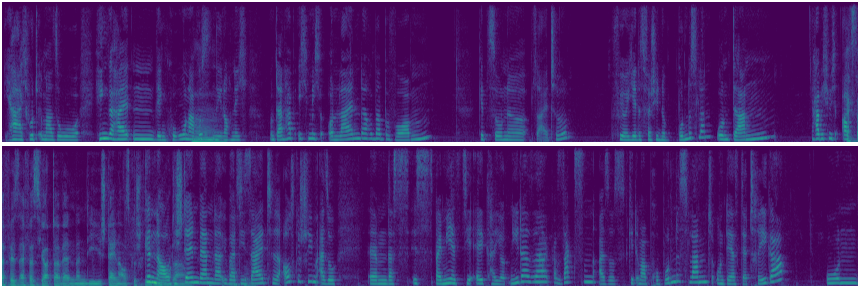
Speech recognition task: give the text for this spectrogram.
ja, ich wurde immer so hingehalten, wegen Corona mhm. wussten die noch nicht. Und dann habe ich mich online darüber beworben. Gibt es so eine Seite für jedes verschiedene Bundesland. Und dann habe ich mich auch. Extra fürs FSJ, da werden dann die Stellen ausgeschrieben. Genau, oder? die Stellen werden da über so. die Seite ausgeschrieben. Also ähm, das ist bei mir jetzt die LKJ Niedersachsen. Also es geht immer pro Bundesland und der ist der Träger. Und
